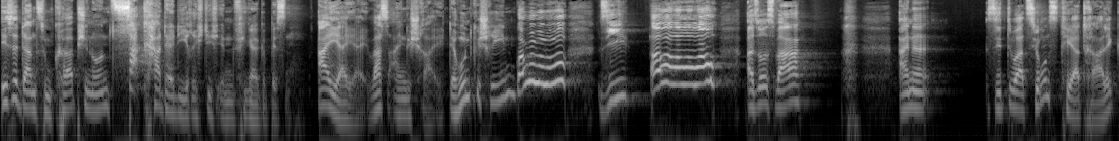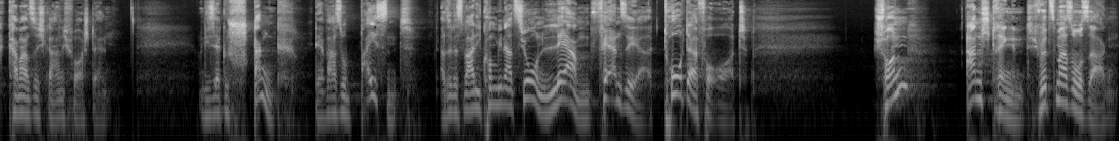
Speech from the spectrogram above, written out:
Ist sie dann zum Körbchen und zack hat er die richtig in den Finger gebissen. Eieiei, was ein Geschrei. Der Hund geschrien, sie, also es war eine Situationstheatralik, kann man sich gar nicht vorstellen. Und dieser Gestank, der war so beißend. Also das war die Kombination Lärm, Fernseher, Toter vor Ort. Schon anstrengend, ich würde es mal so sagen.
